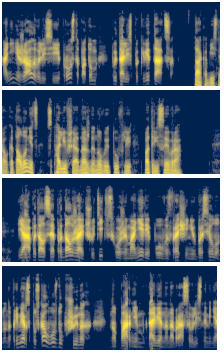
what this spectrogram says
Они не жаловались и просто потом пытались поквитаться. Так объяснял каталонец, спаливший однажды новые туфли Патриса Эвра. Я пытался продолжать шутить в схожей манере по возвращению в Барселону. Например, спускал воздух в шинах, но парни мгновенно набрасывались на меня.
